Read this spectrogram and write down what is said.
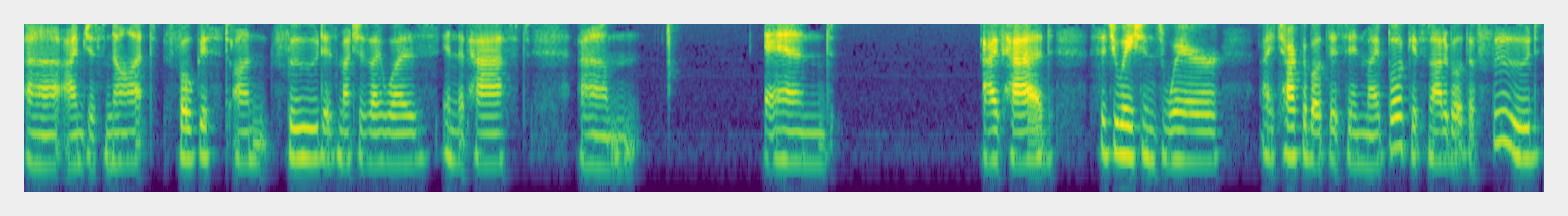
uh, I'm just not focused on food as much as I was in the past, um, and I've had situations where I talk about this in my book. It's not about the food,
